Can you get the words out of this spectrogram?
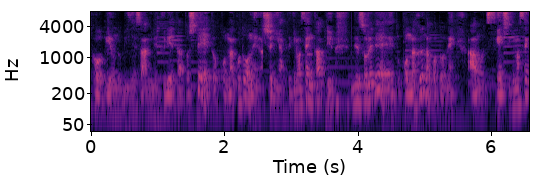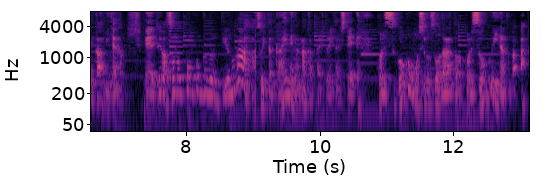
こう、ビヨンドビジネスアニメクリエイターとして、えっと、こんなことをね、一緒にやっていきませんかっていう。で、それで、えっと、こんな風なことをね、あの、実現していきませんか？みたいな。えっと、要はその広告文っていうのが、そういった概念がなかった人に対して、え、これすごく面白そうだなとか、これすごくいいなとか、あ、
